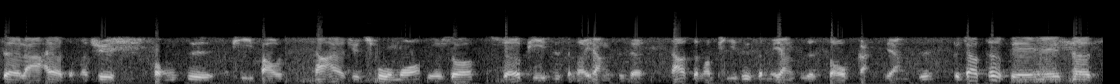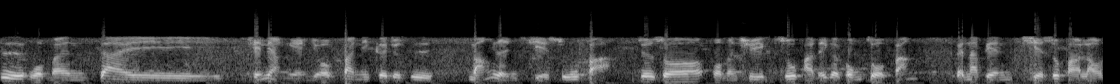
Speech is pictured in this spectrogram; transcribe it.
色啦，还有怎么去缝制皮包，然后还有去触摸，比如说蛇皮是什么样子的，然后什么皮是什么样子的手感这样子。比较特别的是，我们在前两年有办一个就是盲人写书法，就是说我们去书法的一个工作坊。跟那边写书法老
